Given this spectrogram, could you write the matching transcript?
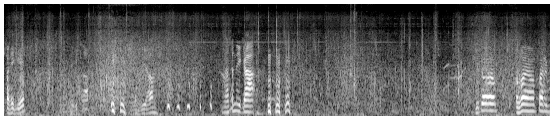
Pahigit? Higit up. Hindi yan. Nasaan ika? Hindi ka, aba, parang,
